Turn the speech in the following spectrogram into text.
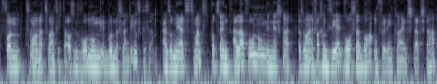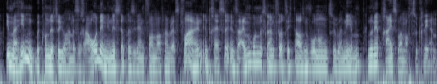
von 220.000 Wohnungen im Bundesland insgesamt. Also mehr als 20 Prozent aller Wohnungen in der Stadt. Das war einfach ein sehr großer Brocken für den kleinen Stadtstaat. Immerhin bekundete Johannes Rau, der Ministerpräsident von Nordrhein-Westfalen, Interesse, in seinem Bundesland 40.000 Wohnungen zu übernehmen. Nur der Preis war noch zu klären.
